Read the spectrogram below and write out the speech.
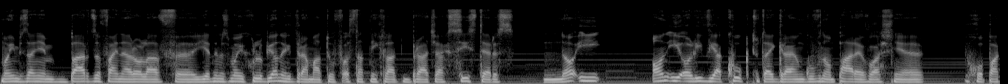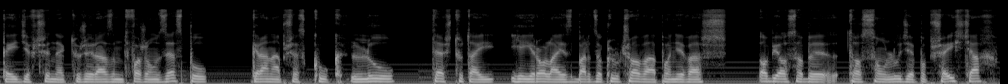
moim zdaniem bardzo fajna rola w jednym z moich ulubionych dramatów ostatnich lat, Braciach Sisters. No i on i Olivia Cook tutaj grają główną parę właśnie chłopaka i dziewczynę, którzy razem tworzą zespół, grana przez Cook Lu. Też tutaj jej rola jest bardzo kluczowa, ponieważ obie osoby to są ludzie po przejściach,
